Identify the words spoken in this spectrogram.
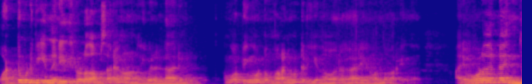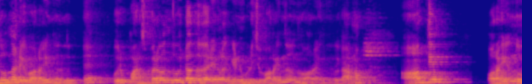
വട്ടുപിടിപ്പിക്കുന്ന രീതിയിലുള്ള സംസാരങ്ങളാണ് ഇവരെല്ലാവരും അങ്ങോട്ടും ഇങ്ങോട്ടും പറഞ്ഞുകൊണ്ടിരിക്കുന്ന ഓരോ കാര്യങ്ങളെന്ന് പറയുന്നത്. അനുമോൾ തന്നെ എന്തോന്നടി പറയുന്നത്? ഒരു പരസ്പര ബന്ധമില്ലാത്ത കാര്യങ്ങളൊക്കെയാണ് വിളിച്ച് പറയുന്നതെന്ന് പറയുന്നത്. കാരണം ആദ്യം പറയുന്നു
